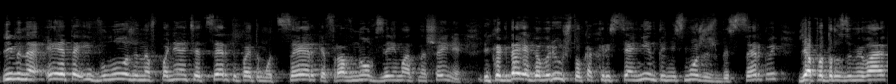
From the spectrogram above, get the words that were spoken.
Именно это и вложено в понятие церкви, поэтому церковь равно взаимоотношения. И когда я говорю, что как христианин ты не сможешь без церкви, я подразумеваю,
